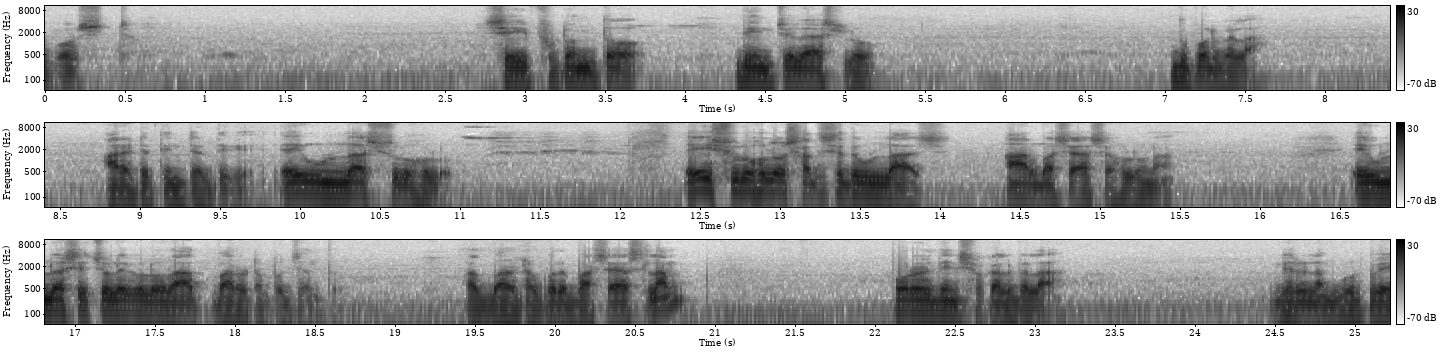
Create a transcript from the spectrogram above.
আগস্ট। সেই ফুটন্ত দিন চলে আসলো দুপুরবেলা, আড়াইটা, তিনটার দিকে। এই উল্লাস শুরু হলো। এই শুরু হলো, সাথে সাথে উল্লাস আর বাসায় আসা হলো না। এই উল্লাসে চলে গেল রাত বারোটা পর্যন্ত। রাত বারোটা পরে বাসায় আসলাম। পরের দিন সকালবেলা বেরোলাম ঘুরবে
